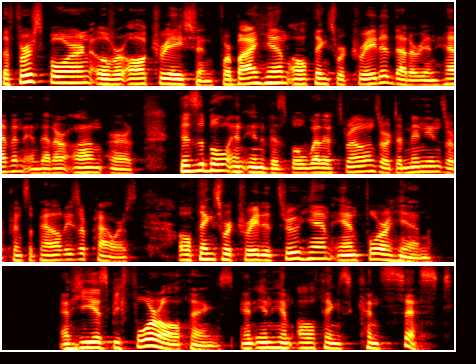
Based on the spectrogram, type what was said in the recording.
the firstborn over all creation. For by him all things were created that are in heaven and that are on earth, visible and invisible, whether thrones or dominions or principalities or powers. All things were created through him and for him. And he is before all things, and in him all things consist,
